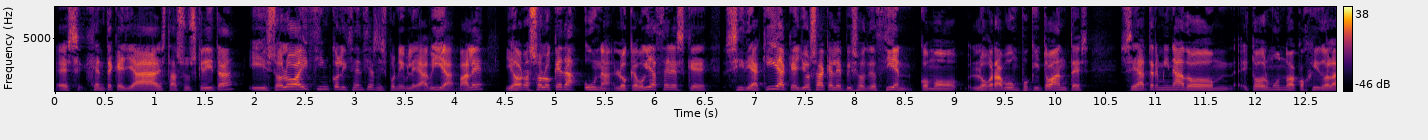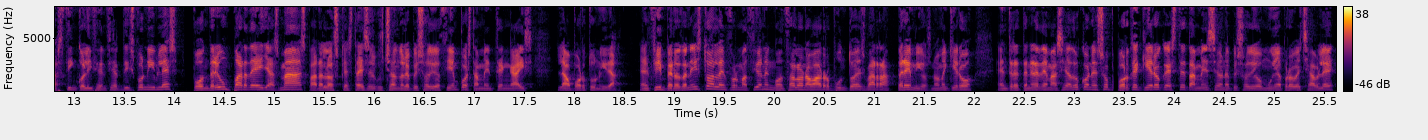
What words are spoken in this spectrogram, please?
es gente que ya está suscrita y solo hay 5 licencias disponibles. Había, ¿vale? Y ahora solo queda una. Lo que voy a hacer es que si de aquí a que yo saque el episodio 100, como lo grabo un poquito antes, se ha terminado, y todo el mundo ha cogido las 5 licencias disponibles, pondré un par de ellas más para los que estáis escuchando el episodio 100, pues también tengáis la oportunidad. En fin, pero tenéis toda la información en gonzalonavarro.es barra premios. No me quiero entretener demasiado con eso porque quiero que este también sea un episodio muy aprovechable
